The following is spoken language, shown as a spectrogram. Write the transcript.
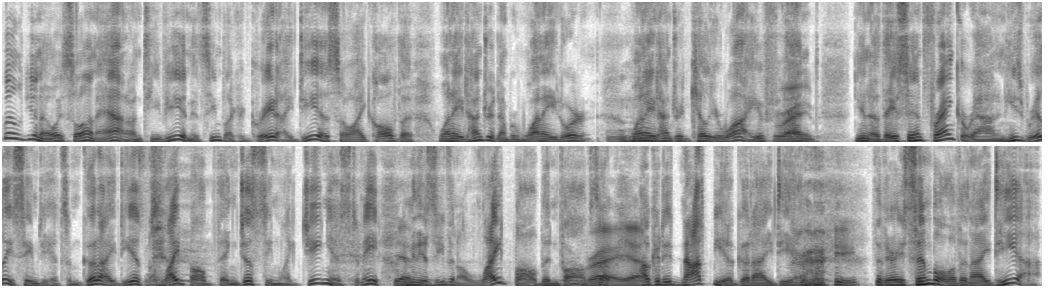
well, you know, I saw an ad on TV and it seemed like a great idea, so I called the one eight hundred number one eight or one eight hundred kill your wife, Mm-hmm. Right. and you know they sent Frank around, and he's really seemed to get some good ideas. The light bulb thing just seemed like genius to me. I mean, there's even a light bulb involved, so Right, yeah. how could it not be a good idea? Right. The very symbol of an idea.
